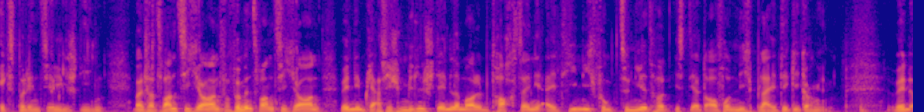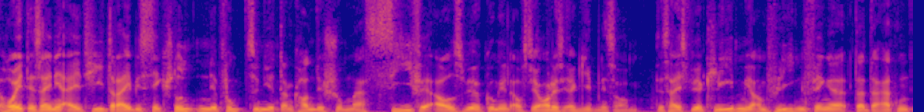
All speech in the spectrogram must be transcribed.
exponentiell gestiegen. Weil vor 20 Jahren, vor 25 Jahren, wenn dem klassischen Mittelständler mal am Tag seine IT nicht funktioniert hat, ist der davon nicht pleite gegangen. Wenn heute seine IT drei bis sechs Stunden nicht funktioniert, dann kann das schon massive Auswirkungen aufs Jahresergebnis haben. Das heißt, wir kleben ja am Fliegenfänger der Daten,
